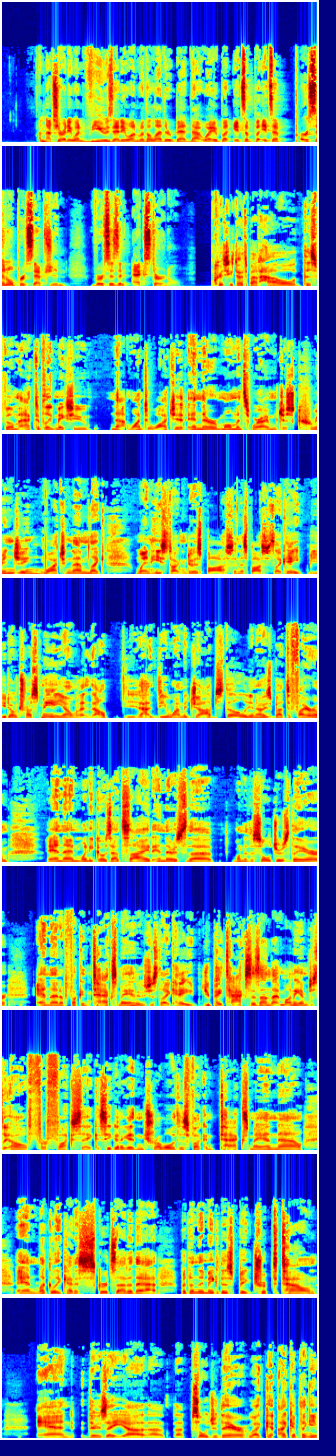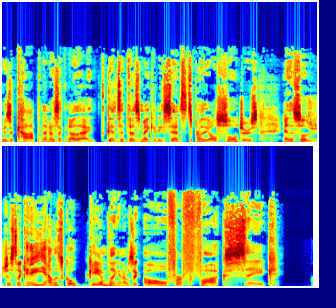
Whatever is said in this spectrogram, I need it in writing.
I'm not sure anyone views anyone with a leather bed that way, but it's a it's a personal perception versus an external. Chris, you talked about how this film actively makes you not want to watch it. And there are moments where I'm just cringing watching them. Like when he's talking to his boss and his boss is like, Hey, you don't trust me? You know, I'll, do you want a job still? You know, he's about to fire him. And then when he goes outside and there's the, one of the soldiers there and then a fucking tax man who's just like, Hey, you pay taxes on that money? I'm just like, Oh, for fuck's sake. Is he going to get in trouble with this fucking tax man now? And luckily kind of skirts out of that. But then they make this big trip to town and there's a, uh, a, a soldier there who I, ke- I kept thinking he was a cop, and then I was like, no, that I guess it doesn't make any sense. It's probably all soldiers. And the soldier's just like, hey, yeah, let's go gambling. And I was like, oh, for fuck's sake.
